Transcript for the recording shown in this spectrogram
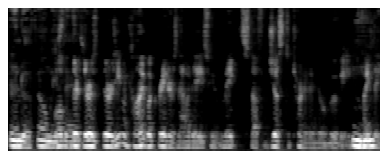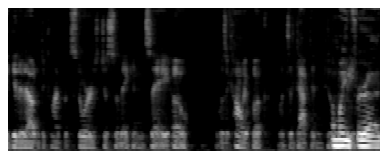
turn into a film these Well, days. there, there's there's even comic book creators nowadays who make stuff just to turn it into a movie. Mhm. Like they get it out into comic book stores just so they can say, "Oh, it was a comic book. Let's adapt it into a I'm waiting for uh,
